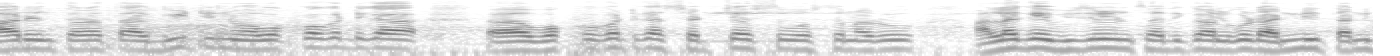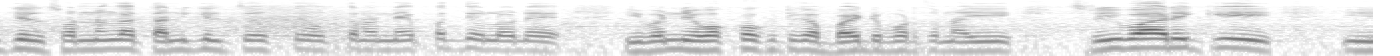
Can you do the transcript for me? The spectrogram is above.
మారిన తర్వాత వీటిని ఒక్కొక్కటిగా ఒక్కొక్కటిగా సెట్ చేస్తూ వస్తున్నారు. అలాగే విజిలెన్స్ అధికారులు కూడా అన్ని తనిఖీలు సొన్నంగా తనిఖీలు చేస్తూ వస్తున్న నేపథ్యంలోనే ఇవన్నీ ఒక్కొక్కటిగా బయటపడుతున్నాయి. శ్రీవారికి ఈ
